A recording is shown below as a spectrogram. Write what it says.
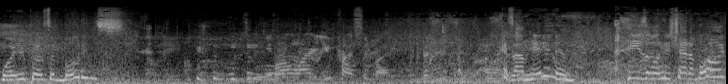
Why are you pressing buttons? Bro, why are you pressing buttons? Because I'm hitting him. He's the one who's trying to block.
